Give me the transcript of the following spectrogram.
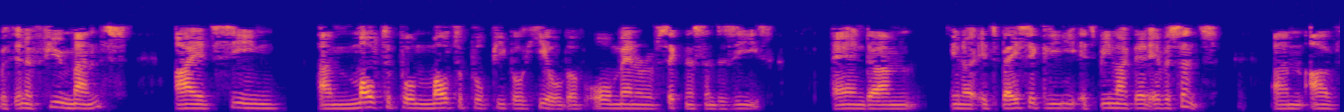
within a few months, I had seen um, multiple, multiple people healed of all manner of sickness and disease. And, um, you know, it's basically, it's been like that ever since. Um, I've,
